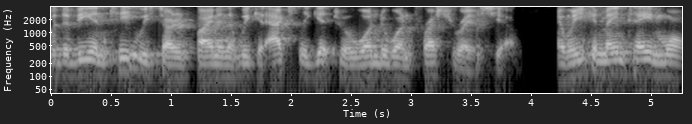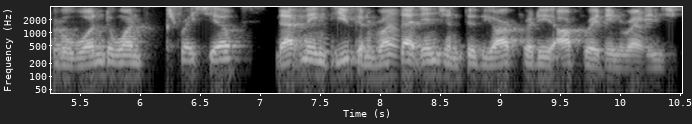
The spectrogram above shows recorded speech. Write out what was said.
With the VNT, we started finding that we could actually get to a one to one pressure ratio. And when you can maintain more of a one to one pressure ratio, that means you can run that engine through the operating range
